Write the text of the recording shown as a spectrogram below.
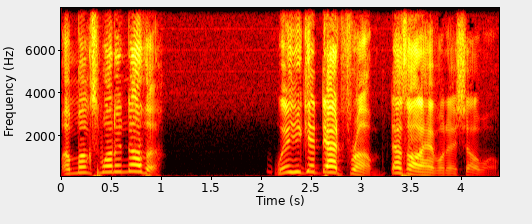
amongst one another. Where you get that from? That's all I have on that. Shalom.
